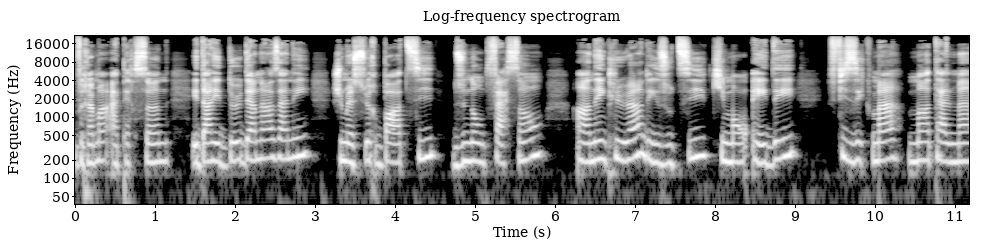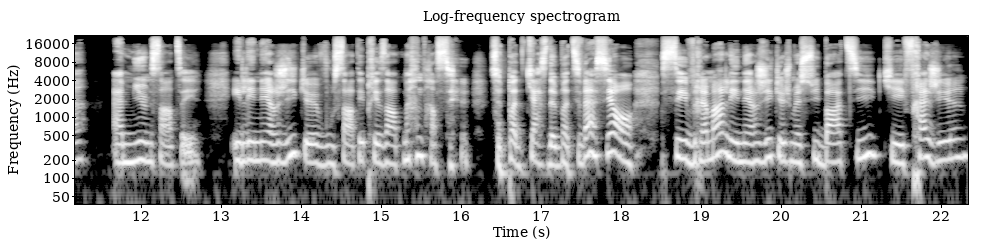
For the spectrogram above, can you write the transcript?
vraiment à personne. Et dans les deux dernières années, je me suis rebâtie d'une autre façon en incluant des outils qui m'ont aidé physiquement, mentalement, à mieux me sentir. Et l'énergie que vous sentez présentement dans ce, podcast de motivation, c'est vraiment l'énergie que je me suis bâtie, qui est fragile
